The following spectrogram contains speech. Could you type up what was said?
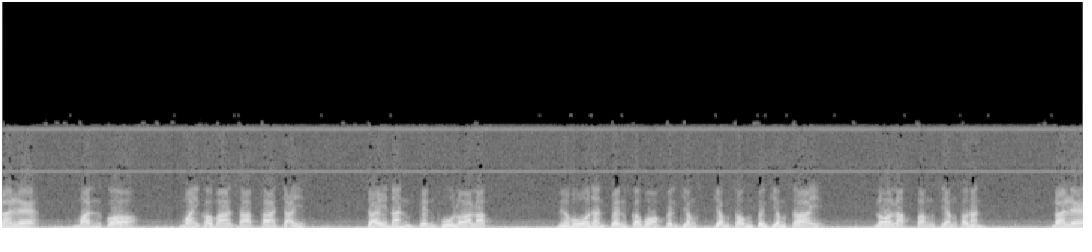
นั่นแหละมันก็ไม่เข้ามาสาบทาใจ ใจนั่นเป็นผู้รอรับ เนี่ยโหนั่นเป็นกระบอกเป็นเขียงเขียงส่งเป็นเขียงซ้าย รอรับฟังเสียงเท่านั้น นั่นแหละ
